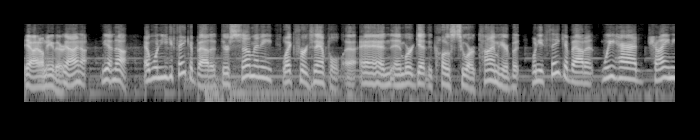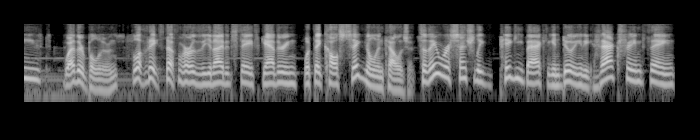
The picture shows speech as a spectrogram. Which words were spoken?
Yeah, I don't either. Yeah, I know. Yeah, no. And when you think about it, there's so many, like for example, uh, and and we're getting close to our time here, but when you think about it, we had Chinese weather balloons floating over the United States gathering what they call signal intelligence. So they were essentially piggybacking and doing the exact same thing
